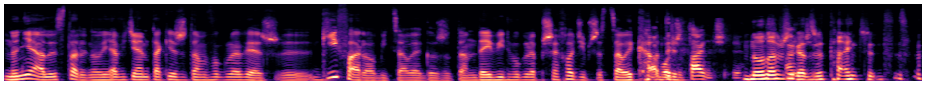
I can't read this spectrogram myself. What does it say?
No nie, ale stary, no ja widziałem takie, że tam w ogóle, wiesz, y, gifa robi całego, że tam David w ogóle przechodzi przez cały kadr. Albo, że tańczy. No na przykład, tańczy. że tańczy.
